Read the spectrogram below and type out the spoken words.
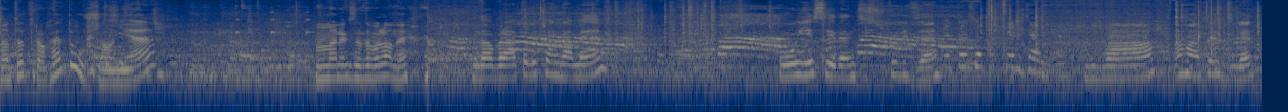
No to trochę dużo, nie? Marek zadowolony. Dobra, to wyciągamy. U, jest jeden, coś tu widzę. To za potwierdzenie. Dwa. Aha, to jest bilet.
